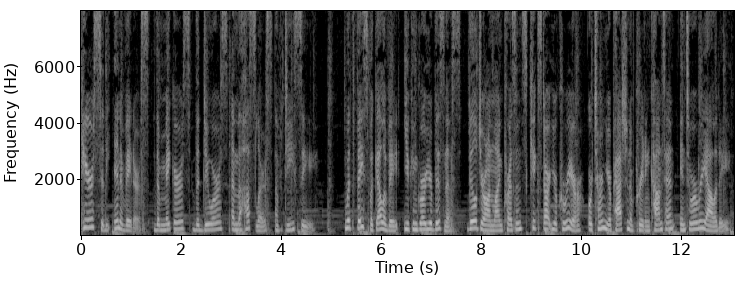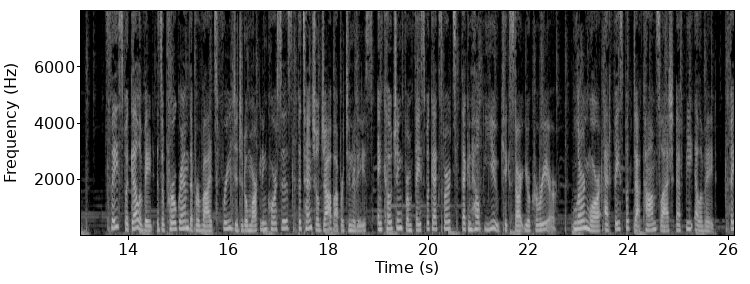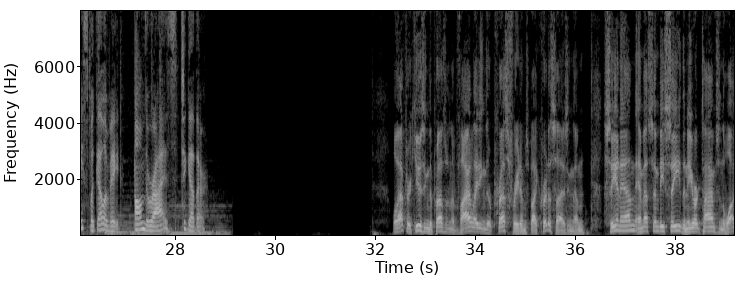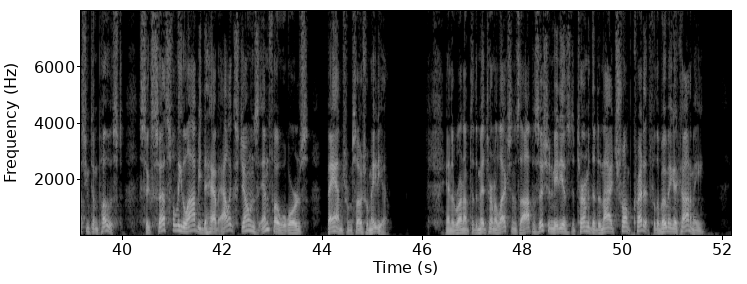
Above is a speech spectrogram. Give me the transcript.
Here's to the innovators, the makers, the doers, and the hustlers of DC. With Facebook Elevate, you can grow your business, build your online presence, kickstart your career, or turn your passion of creating content into a reality. Facebook Elevate is a program that provides free digital marketing courses, potential job opportunities, and coaching from Facebook experts that can help you kickstart your career. Learn more at facebook.com slash fbelevate. Facebook Elevate. On the rise together. Well, after accusing the president of violating their press freedoms by criticizing them, CNN, MSNBC, the New York Times, and the Washington Post successfully lobbied to have Alex Jones' InfoWars banned from social media. In the run up to the midterm elections, the opposition media is determined to deny Trump credit for the booming economy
